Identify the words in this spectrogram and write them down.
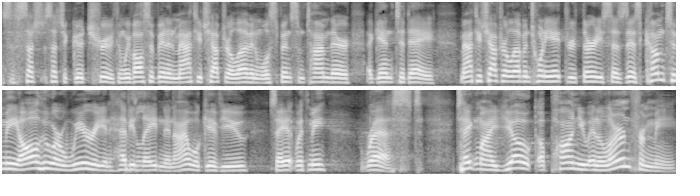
This is such, such a good truth. And we've also been in Matthew chapter 11. We'll spend some time there again today. Matthew chapter 11, 28 through 30 says this Come to me, all who are weary and heavy laden, and I will give you, say it with me, rest. Take my yoke upon you and learn from me,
